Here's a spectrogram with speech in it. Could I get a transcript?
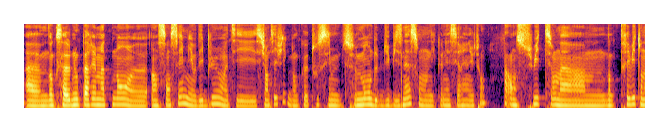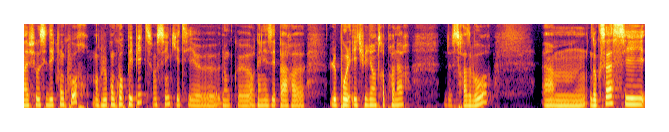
donc ça nous paraît maintenant insensé, mais au début on était scientifique. Donc tout ce monde du business, on n'y connaissait rien du tout. Ensuite, on a donc très vite, on a fait aussi des concours. Donc le concours Pépite aussi, qui était euh, donc euh, organisé par euh, le pôle étudiant entrepreneur de Strasbourg. Donc ça, c'est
